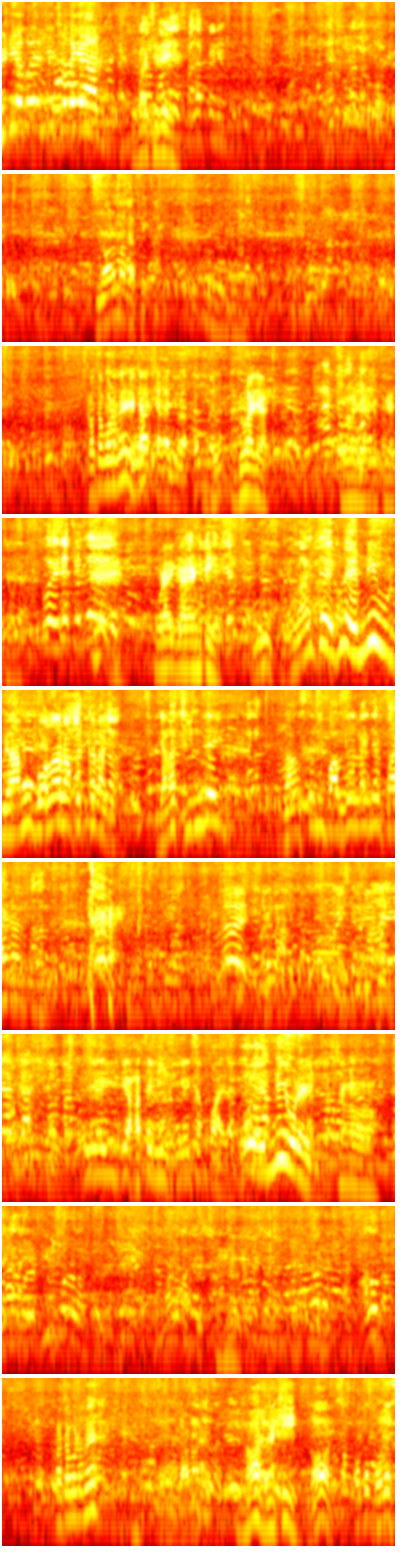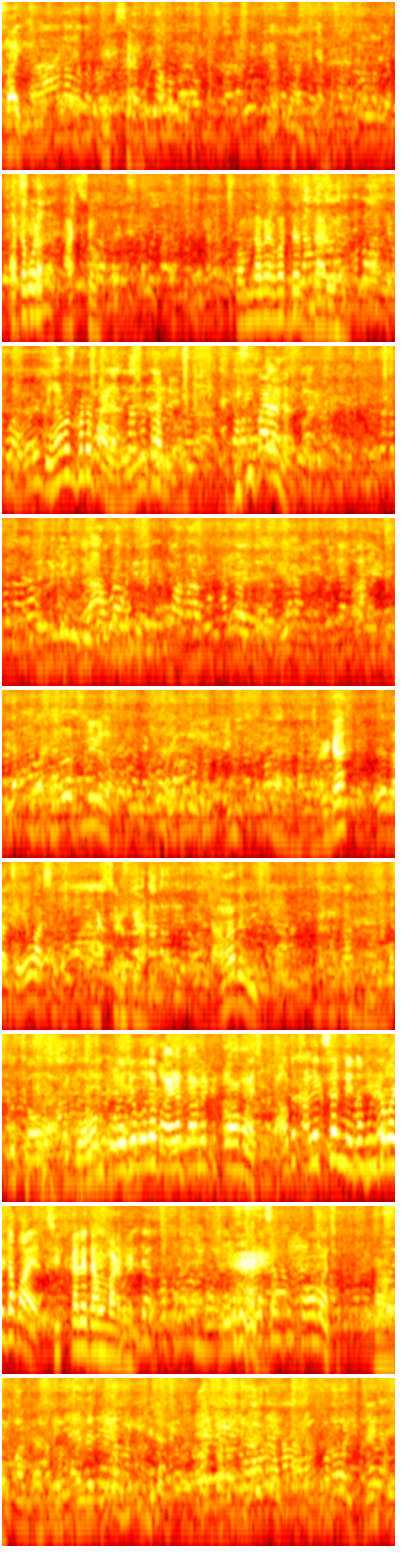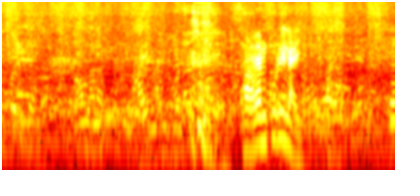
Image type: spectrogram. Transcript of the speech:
Video করে নিয়ে চলে যান। বাজরে। নর্মাল আছে কত পড়বে এটা? টাকা জোড়া দু হাজার। দু হাজার রুপিয়া চলে। ওরাই গ্যারান্টি ওরাই তো এগুলো এমনি উঠবে আমি বলার অপেক্ষা রাখি যারা চিনবে রাজস্থানী বাজার লাইনের পায়রা। যে হাতে নিয়েছি এইসব পায়রা ও এমনি এগুলো। কত পড়বে নর নাকি? নর কত বড় সাইজ সাইজ কত পড়বে আটশো। কম দামের মধ্যে দারুণ। বেনারস ঘটের পায়রা এগুলো তো আর দিশি পায়রা না। ওইটা এ লাগছে এও আটশো আটশো রুপিয়া দানা দেবি গরম পড়েছে বলে পায়রার দাম একটু কম আছে। তাও তো কালেকশন নেই সব উল্টো পাল্টা পায়রা। শীতকালে দাম বাড়বে। কালেকশন খুব কম আছে। হ্যাঁ। সারানপুরি নাই?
